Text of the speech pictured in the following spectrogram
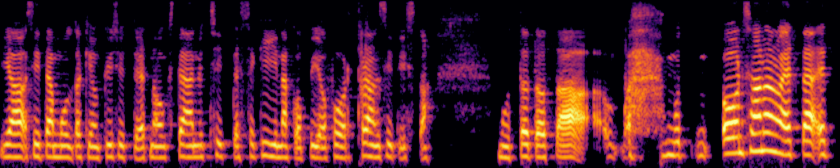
ja sitä multakin on kysytty, että no onko tämä nyt sitten se Kiina-kopio Ford Transitista. Mutta tota, mut olen sanonut, että, että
